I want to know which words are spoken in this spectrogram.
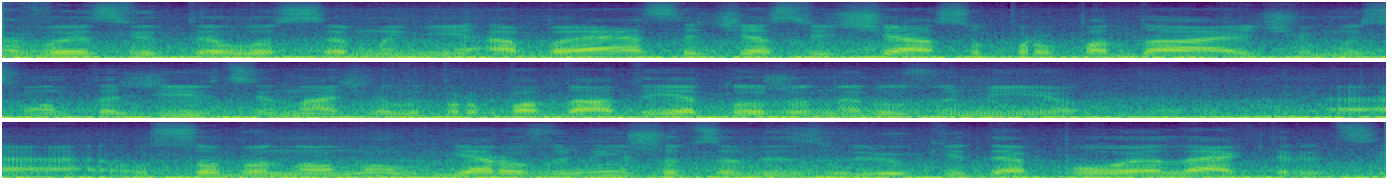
висвітилося мені АБС час від часу пропадають, чомусь вантажівці почали пропадати, я теж не розумію. Е, особливо, ну, я розумію, що це десь глюк іде по електриці.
